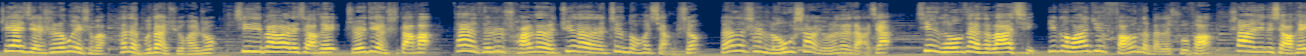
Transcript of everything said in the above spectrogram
这也解释了为什么他在不断循环中。气急败坏的小黑指着电视大骂，但此时传来了巨大的震动和响声，难道是楼上有人在打架？镜头再次拉起，一个玩具房子摆在厨房，上一个小黑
